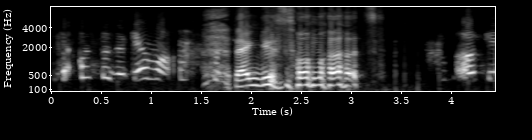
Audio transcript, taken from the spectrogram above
क्या, कस्तो छु क्या म? Thank you so much okay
